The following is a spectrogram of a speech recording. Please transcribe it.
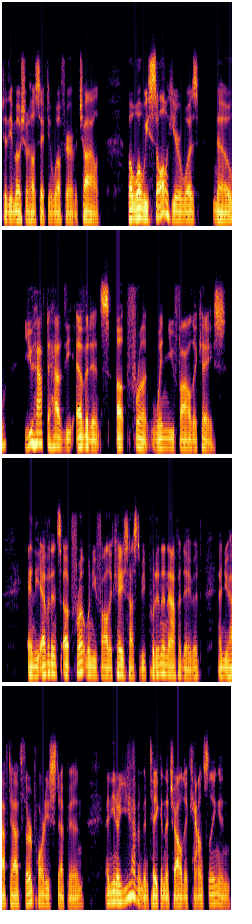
to the emotional health, safety, and welfare of a child. But what we saw here was no, you have to have the evidence up front when you file the case and the evidence up front when you file the case has to be put in an affidavit and you have to have third parties step in. And you know you haven't been taking the child to counseling and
